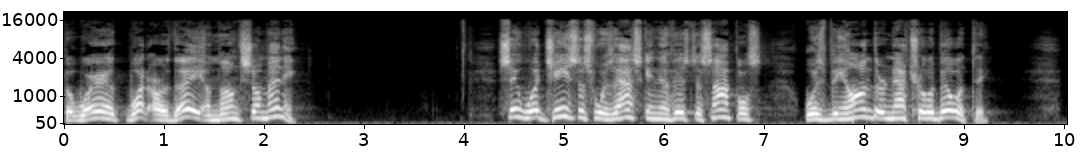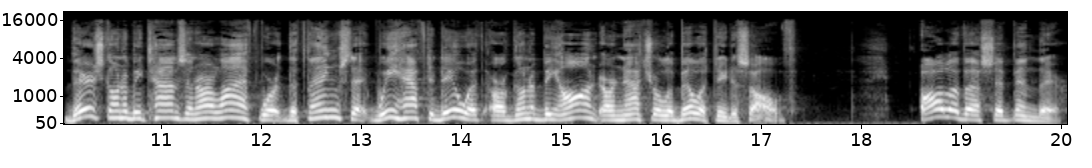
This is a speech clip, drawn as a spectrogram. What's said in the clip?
but where, what are they among so many? See, what Jesus was asking of his disciples was beyond their natural ability. There's going to be times in our life where the things that we have to deal with are going to be beyond our natural ability to solve. All of us have been there.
